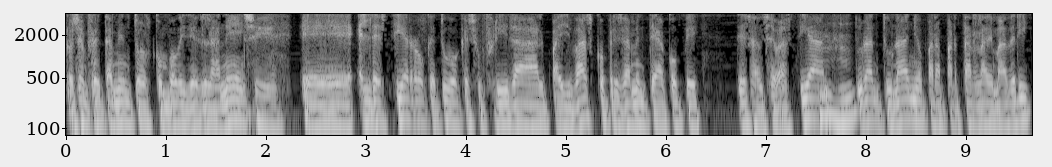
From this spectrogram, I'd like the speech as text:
los enfrentamientos con Bobby de Glané, eh, el destierro que tuvo que sufrir al País Vasco, precisamente a Cope de San Sebastián durante un año para apartarla de Madrid.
